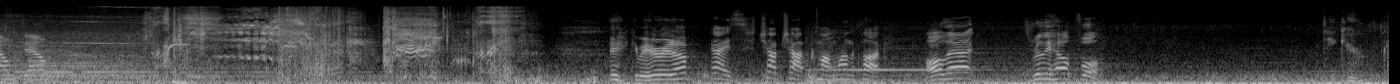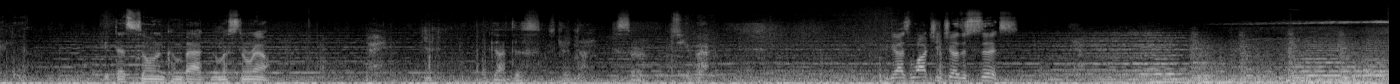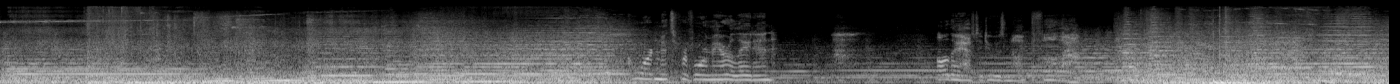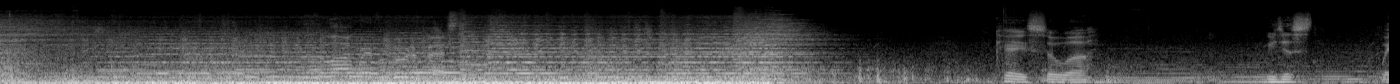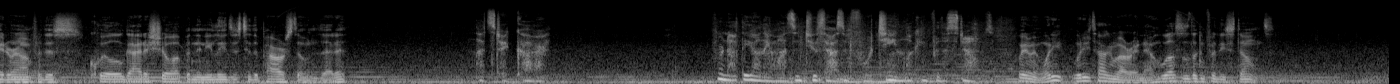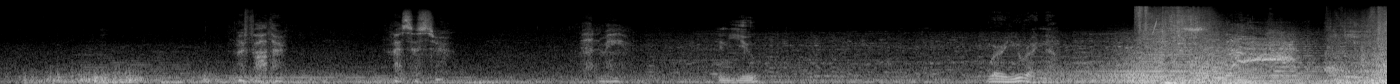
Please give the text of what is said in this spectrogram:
down, down. Hey, can we hurry it up? Guys, chop chop, come on, we're on the clock. All that is really helpful. Take care, okay? Get that stone and come back, no messing around. Hey, you got this. Let's get it done. Yes, sir. See you back. You guys watch each other six. Yeah. For Vormir are laid in. All they have to do is not fall out. A long way from Budapest. Okay, so, uh, we just wait around for this Quill guy to show up and then he leads us to the Power Stone. Is that it? Let's take cover. We're not the only ones in 2014 looking for the stones. Wait a minute. What are you, what are you talking about right now? Who else is looking for these stones? My father, my sister, and me. And you? Where are you right now? You're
